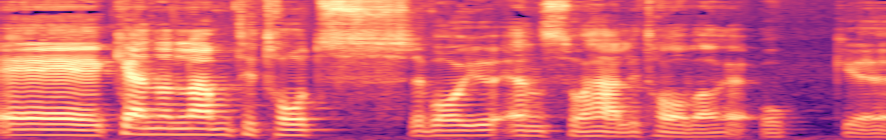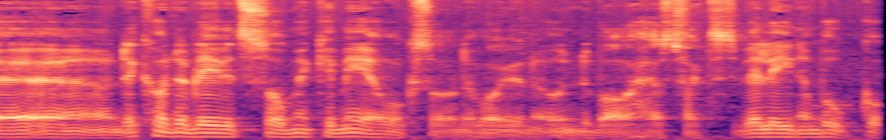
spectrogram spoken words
Eh, Cannon Lam till trots. Det var ju en så härlig travare och eh, det kunde blivit så mycket mer också. Det var ju en underbar häst faktiskt. Velino Boko.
